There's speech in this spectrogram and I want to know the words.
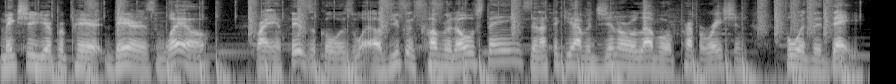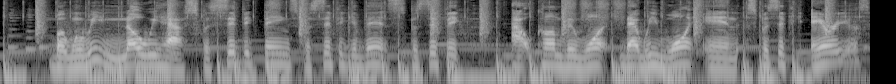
make sure you're prepared there as well, right? And physical as well. If you can cover those things, then I think you have a general level of preparation for the day. But when we know we have specific things, specific events, specific outcomes that want that we want in specific areas,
